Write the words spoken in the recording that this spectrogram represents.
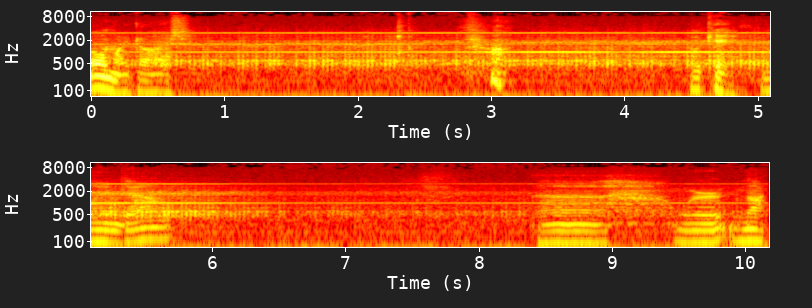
Oh my gosh. Okay, volume down. Uh, we're not.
